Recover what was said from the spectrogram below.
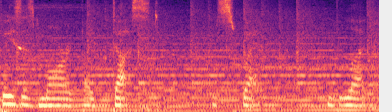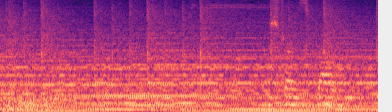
face is marred by dust and sweat and blood. He strives valiantly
